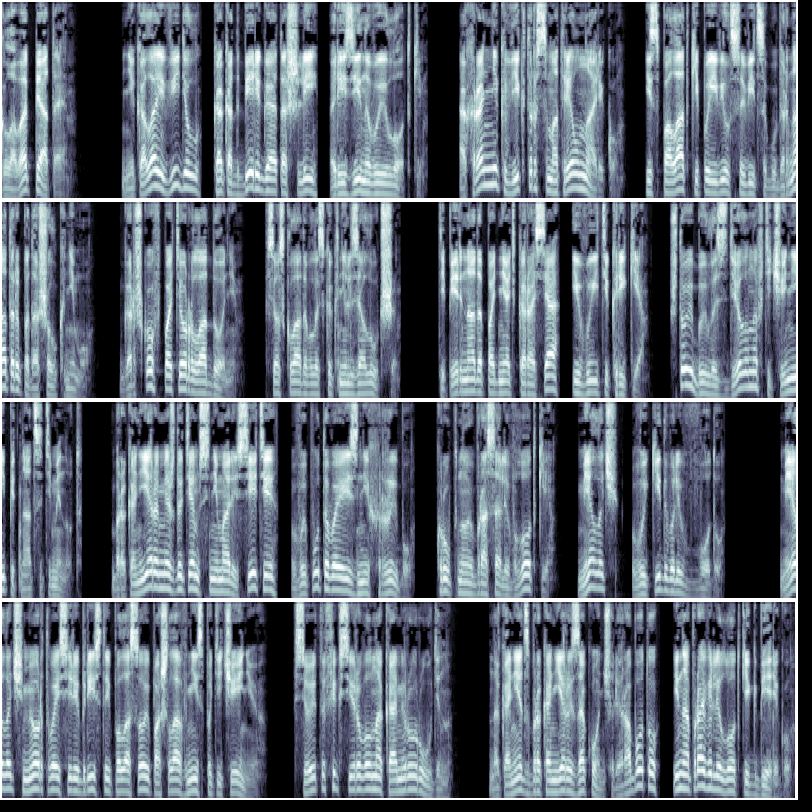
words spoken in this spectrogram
Глава пятая. Николай видел, как от берега отошли резиновые лодки. Охранник Виктор смотрел на реку. Из палатки появился вице-губернатор и подошел к нему. Горшков потер ладони. Все складывалось как нельзя лучше. Теперь надо поднять карася и выйти к реке, что и было сделано в течение 15 минут. Браконьеры между тем снимали сети, выпутывая из них рыбу. Крупную бросали в лодки, мелочь выкидывали в воду. Мелочь мертвой серебристой полосой пошла вниз по течению. Все это фиксировал на камеру Рудин. Наконец браконьеры закончили работу и направили лодки к берегу.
